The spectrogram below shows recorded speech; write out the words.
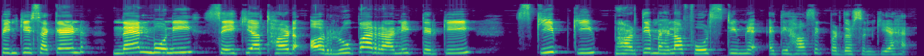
Pinky second Nayanmoni, Saikia third और रूपा रानी तिर्की स्कीप की भारतीय महिला फोर्स टीम ने ऐतिहासिक प्रदर्शन किया है।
